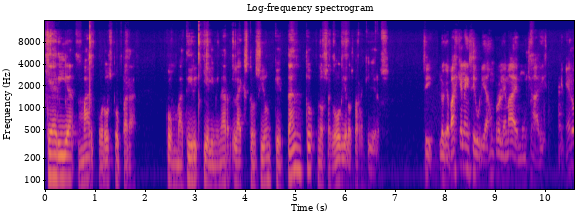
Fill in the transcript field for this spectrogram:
¿Qué haría Marco Orozco para combatir y eliminar la extorsión que tanto nos agobia a los barranquilleros? Sí, lo que pasa es que la inseguridad es un problema de muchas áreas. Primero,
